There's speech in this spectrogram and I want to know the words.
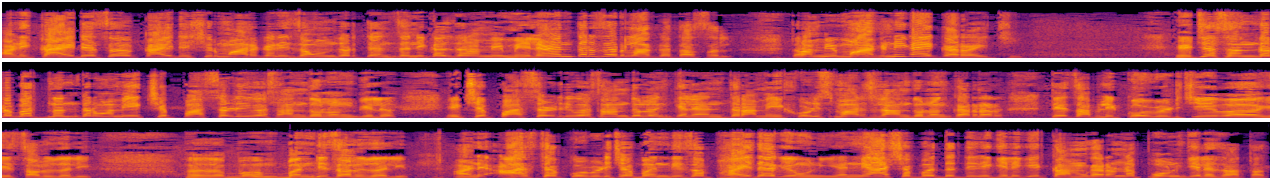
आणि कायद्याचं कायदेशीर मार्गाने जाऊन जर त्यांचा निकाल जर आम्ही मेल्यानंतर जर लागत असेल तर आम्ही मागणी काय करायची? याच्या संदर्भात नंतर आम्ही एकशे पासष्ट दिवस आंदोलन केलं. एकशे पासष्ट दिवस आंदोलन केल्यानंतर आम्ही एकोणीस मार्चला आंदोलन करणार. तेच आपली कोविडची हे चालू झाली. ब- बंदी चालू झाली. आणि आज त्या कोविडच्या बंदीचा फायदा घेऊन यांनी अशा पद्धतीने केली की कामगारांना फोन केले जातात.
